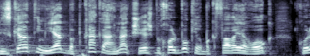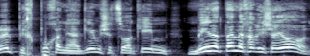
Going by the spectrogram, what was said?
נזכרתי מיד בפקק הענק שיש בכל בוקר בכפר הירוק, כולל פכפוך הנהגים שצועקים, מי נתן לך רישיון?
